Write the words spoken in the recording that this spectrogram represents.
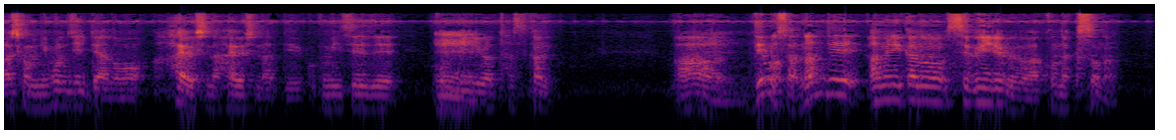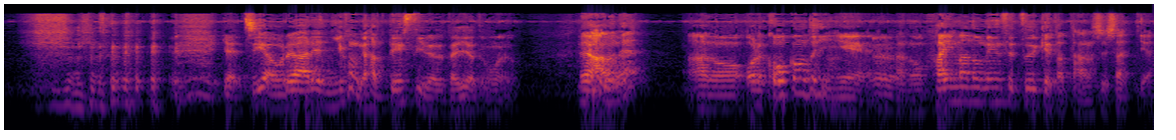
あしかも日本人ってあの「はよしなはよしな」っていう国民性でコンビニは助かる、ああ、うん。でもさなんでアメリカのセブンイレブンはこんなクソなの いや違う俺はあれ日本が発展しすぎたら大事だと思うよ。だからあのねあの俺高校の時に、うん。あのファイマの面接受けたって話したっけ？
